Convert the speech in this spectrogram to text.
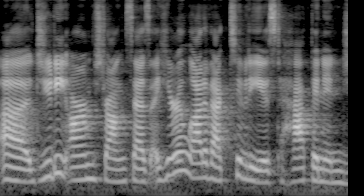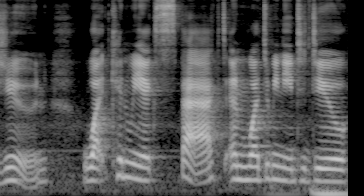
Uh, Judy Armstrong says, I hear a lot of activity is to happen in June. What can we expect, and what do we need to do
